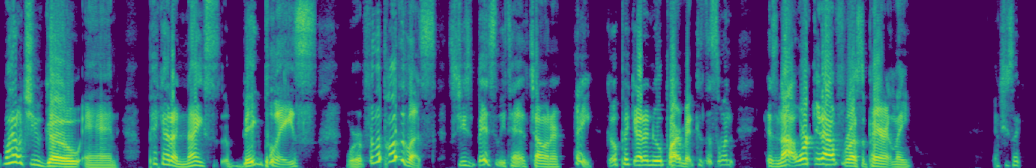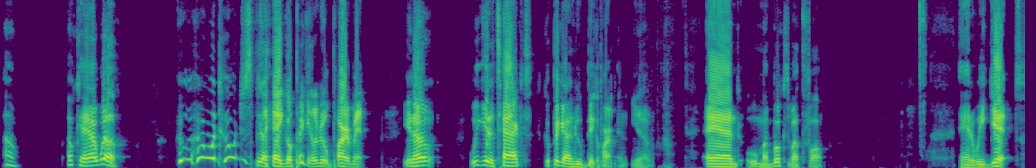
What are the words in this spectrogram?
Why don't you go and pick out a nice big place where for the both of us? She's basically t- telling her, Hey, go pick out a new apartment because this one is not working out for us, apparently. And she's like, Oh, okay, I will. Who, who would who would just be like, hey, go pick out a new apartment? You know, we get attacked, go pick out a new big apartment. You know, and ooh, my book's about to fall, and we get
